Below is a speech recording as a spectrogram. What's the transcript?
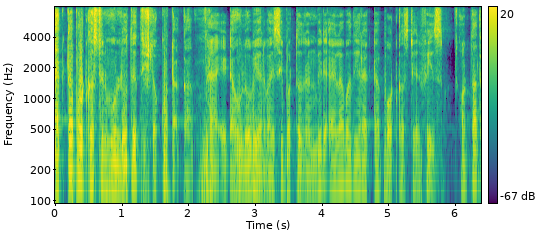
একটা পডকাস্টের মূল্য তেত্রিশ লক্ষ টাকা। হ্যাঁ এটা হলো বিআরবাইসি অর্থাৎ রণবীর এলাহাবাদিয়ার একটা পডকাস্টের ফিস অর্থাৎ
